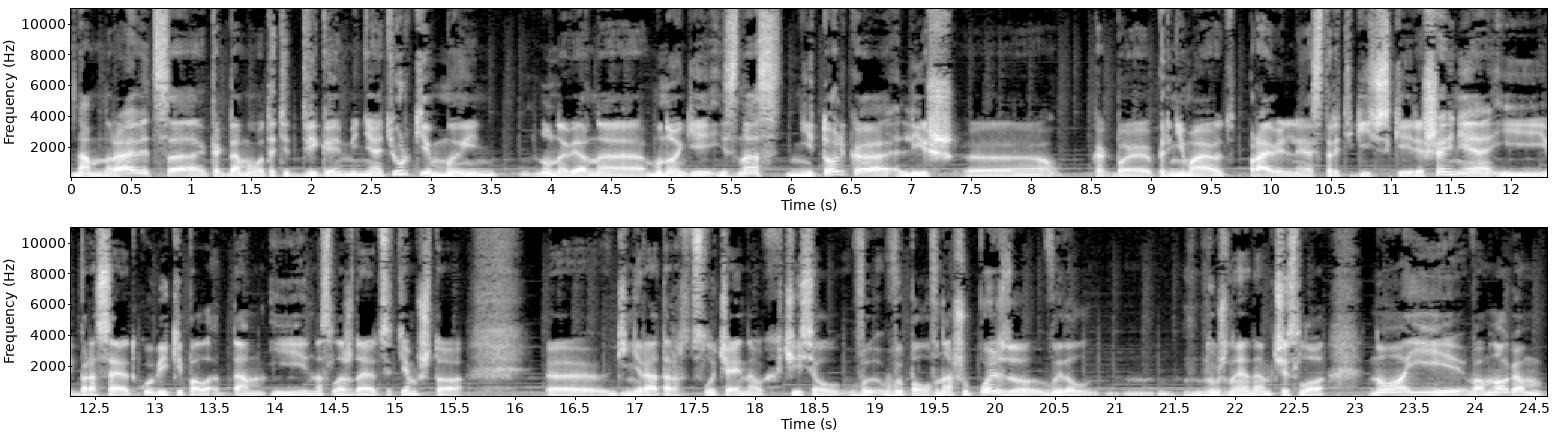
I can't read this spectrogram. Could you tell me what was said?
Нам нравится, когда мы вот эти двигаем миниатюрки, мы, ну, наверное, многие из нас не только лишь э, как бы принимают правильные стратегические решения и бросают кубики там и наслаждаются тем, что э, генератор случайных чисел вы, выпал в нашу пользу, выдал нужное нам число, но и во многом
